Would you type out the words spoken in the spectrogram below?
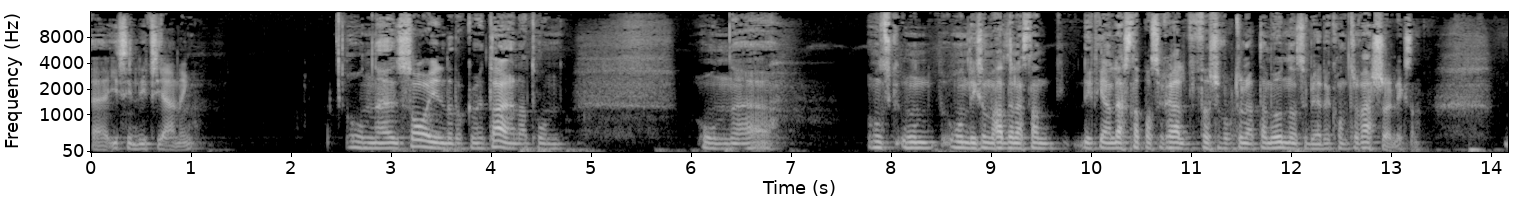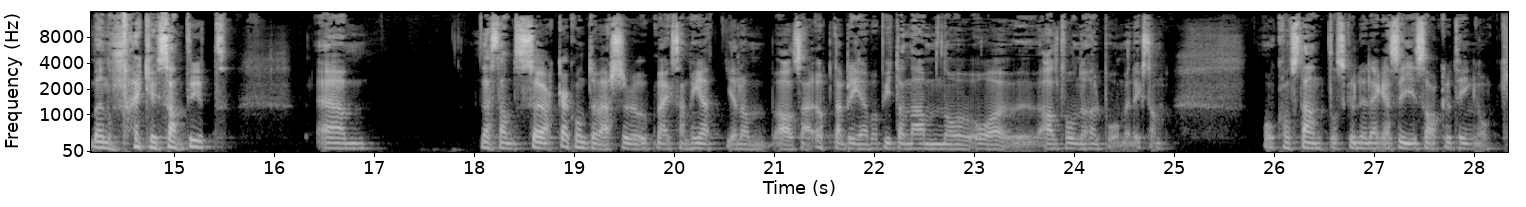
Eh, I sin livsgärning. Hon eh, sa i den där dokumentären att hon... Hon... Eh, hon, hon, hon liksom hade nästan lite grann ledsnat på sig själv för så fort hon öppnade munnen så blev det kontroverser liksom. Men hon verkar ju samtidigt ehm, nästan söka kontroverser och uppmärksamhet genom ja, så här, öppna brev och byta namn och, och allt vad hon höll på med liksom. Och konstant och skulle lägga sig i saker och ting och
